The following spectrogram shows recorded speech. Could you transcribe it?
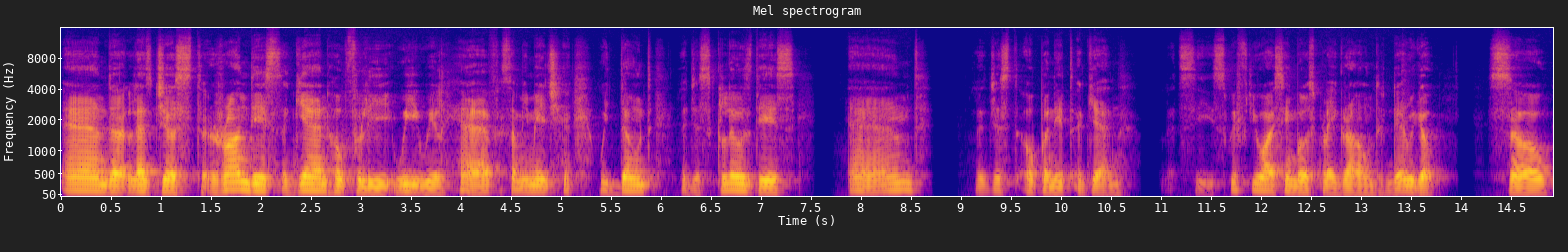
and uh, let's just run this again. Hopefully we will have some image. we don't. Let's just close this and let's just open it again let's see, Swift UI symbols playground. There we go. So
